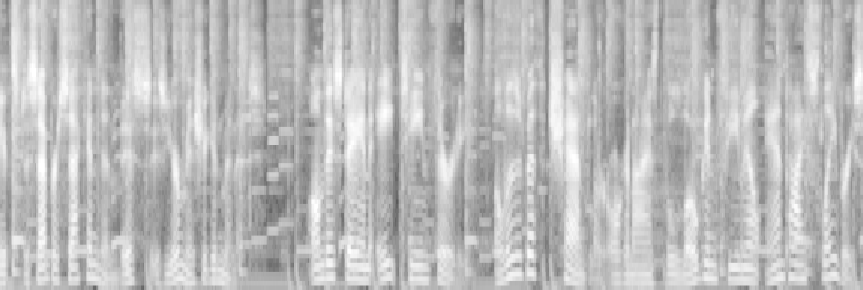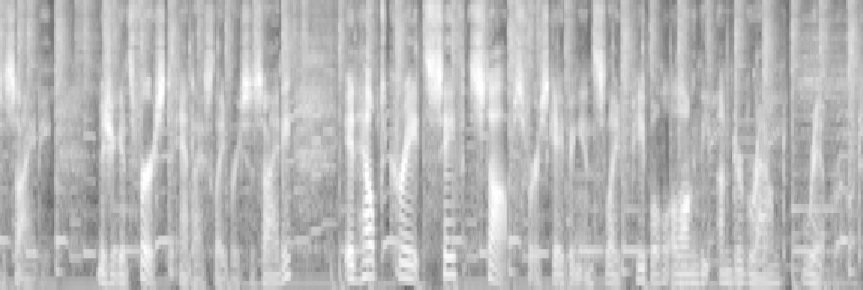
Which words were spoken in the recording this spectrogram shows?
It's December 2nd, and this is your Michigan Minute. On this day in 1830, Elizabeth Chandler organized the Logan Female Anti Slavery Society, Michigan's first anti slavery society. It helped create safe stops for escaping enslaved people along the Underground Railroad.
